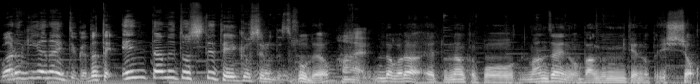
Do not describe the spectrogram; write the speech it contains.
悪気がないっていうかだってエンタメとして提供してるんですもん。そうだよ、はい。だから、えっと、なんかこう漫才の番組見てるのと一緒。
